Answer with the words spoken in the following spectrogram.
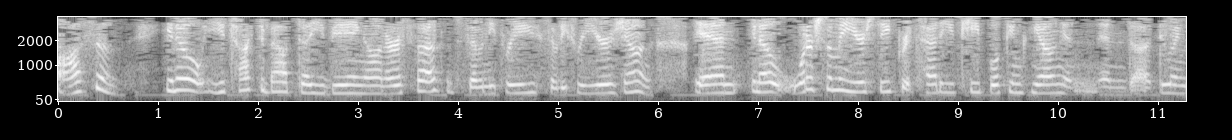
Awesome. You know, you talked about uh, you being on IRSA, 73, 73 years young. And, you know, what are some of your secrets? How do you keep looking young and, and uh, doing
